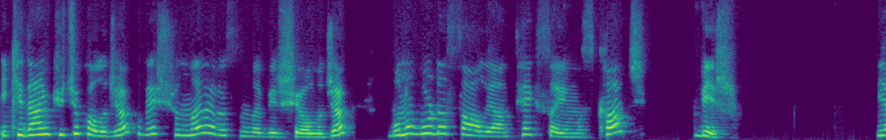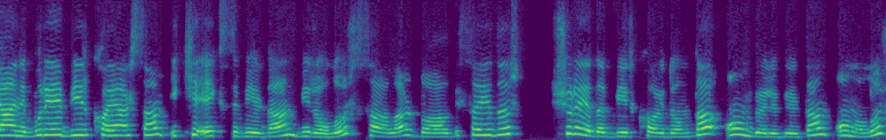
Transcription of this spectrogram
2'den küçük olacak ve şunlar arasında bir şey olacak. Bunu burada sağlayan tek sayımız kaç? 1. Yani buraya 1 koyarsam 2 eksi 1'den 1 olur. Sağlar doğal bir sayıdır. Şuraya da 1 koyduğumda 10 bölü 1'den 10 olur.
